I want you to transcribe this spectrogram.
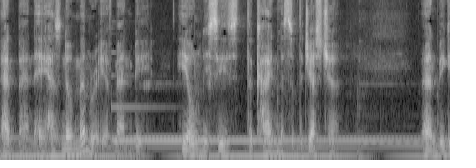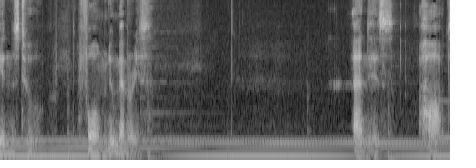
And man A has no memory of man B. He only sees the kindness of the gesture and begins to form new memories. And his heart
